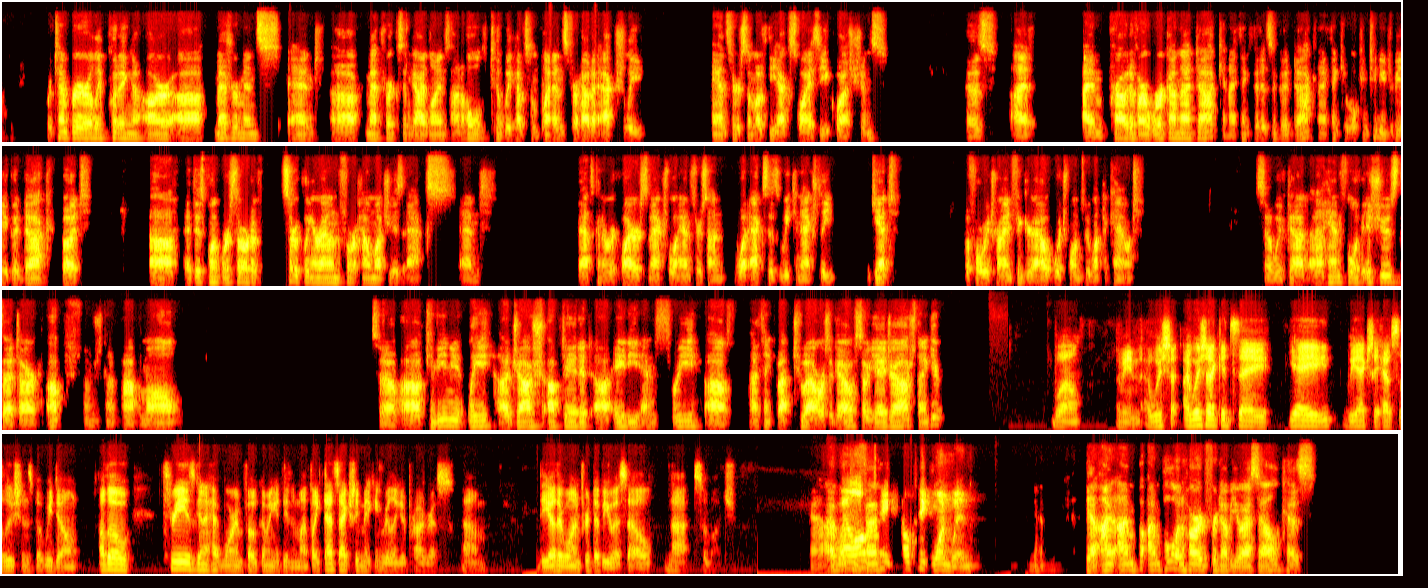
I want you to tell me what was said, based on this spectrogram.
we're temporarily putting our uh, measurements and uh, metrics and guidelines on hold until we have some plans for how to actually answer some of the XYZ questions. Because I, I'm proud of our work on that doc, and I think that it's a good doc, and I think it will continue to be a good doc. But uh, at this point, we're sort of circling around for how much is X, and that's going to require some actual answers on what X's we can actually get before we try and figure out which ones we want to count. So we've got a handful of issues that are up. I'm just going to pop them all. So uh, conveniently, uh, Josh updated uh, 80 and 3, uh, I think about two hours ago. So yay, Josh, thank you. Well, I mean, I wish I wish I could say, yay, we actually have solutions, but we don't. Although three is going to have more info coming at the end of the month. Like that's actually making really good progress. Um, the other one for WSL, not so much. Yeah, I will well, I'll take I'll take one win. Yeah, yeah I, I'm I'm pulling hard for WSL because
